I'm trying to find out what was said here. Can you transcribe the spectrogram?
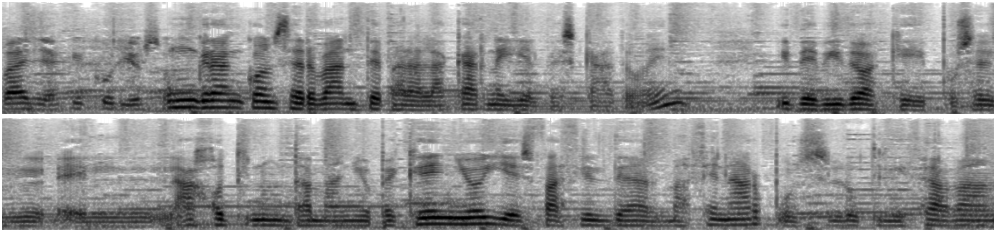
Vaya, qué curioso. Un gran conservante para la carne y el pescado, ¿eh? Y debido a que pues el, el ajo tiene un tamaño pequeño y es fácil de almacenar, pues lo utilizaban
